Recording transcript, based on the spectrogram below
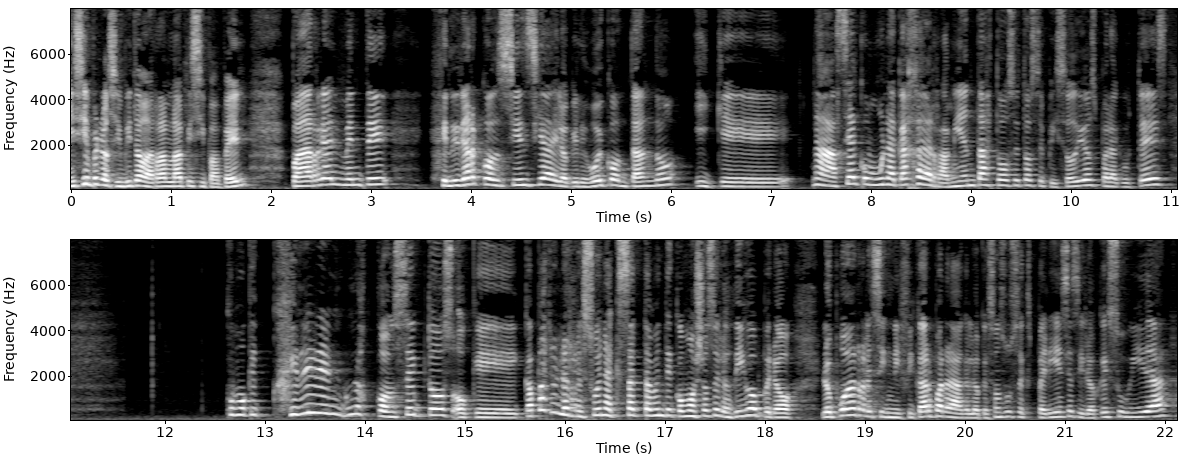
Y siempre los invito a agarrar lápiz y papel para realmente generar conciencia de lo que les voy contando y que, nada, sea como una caja de herramientas todos estos episodios para que ustedes como que generen unos conceptos o que capaz no les resuena exactamente como yo se los digo, pero lo pueden resignificar para lo que son sus experiencias y lo que es su vida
